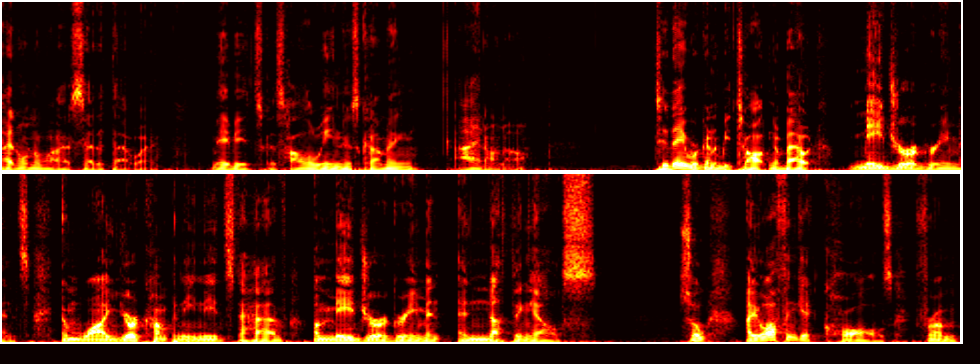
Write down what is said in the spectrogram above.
I don't know why I said it that way. Maybe it's because Halloween is coming. I don't know. Today we're going to be talking about major agreements and why your company needs to have a major agreement and nothing else. So I often get calls from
